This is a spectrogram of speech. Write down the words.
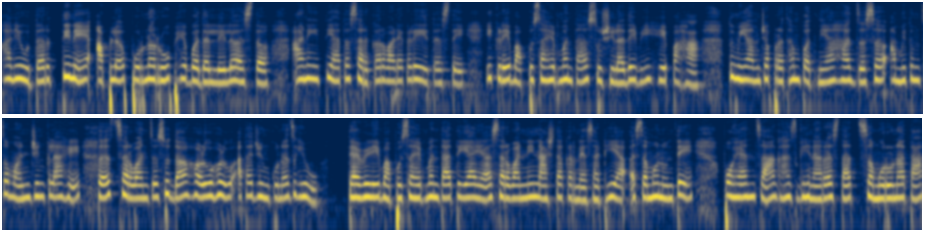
खाली उतर तिने आपलं पूर्ण रूप हे बदललेलं असतं. आणि ती आता सरकारवाड्याकडे येत असते. इकडे बापूसाहेब म्हणतात सुशीला देवी हे पहा. तुम्ही आमच्या प्रथम पत्नी आहात. जसं आम्ही तुमचं मन जिंकलं आहे तसंच सर्वांचं सुद्धा हळूहळू आता जिंकूनच घेऊ. त्यावेळी बापूसाहेब म्हणतात या या सर्वांनी नाश्ता करण्यासाठी या असं म्हणून ते पोह्यांचा घास घेणार असतात समोरून आता.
